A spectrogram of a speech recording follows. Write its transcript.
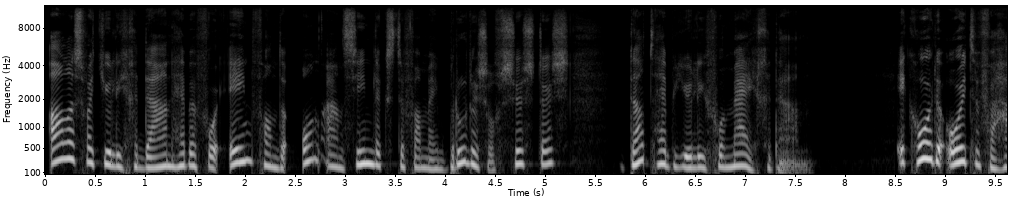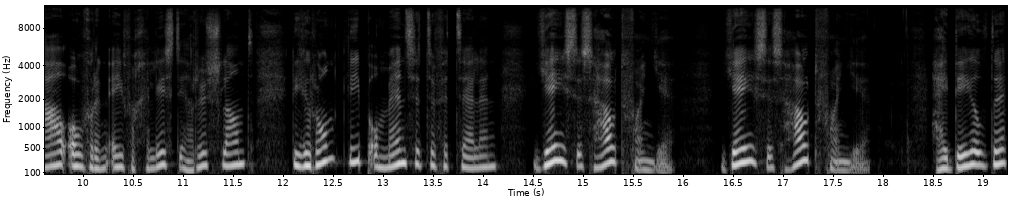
alles wat jullie gedaan hebben voor een van de onaanzienlijkste van mijn broeders of zusters, dat hebben jullie voor mij gedaan. Ik hoorde ooit een verhaal over een evangelist in Rusland die rondliep om mensen te vertellen: Jezus houdt van je, Jezus houdt van je. Hij deelde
